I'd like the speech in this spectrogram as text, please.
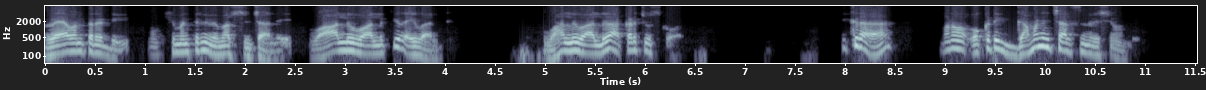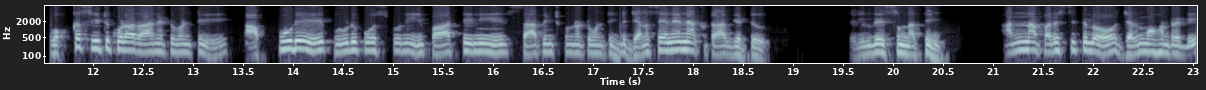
రేవంత్ రెడ్డి ముఖ్యమంత్రిని విమర్శించాలి. వాళ్ళు వాళ్ళకి రైవాలిటీ. వాళ్ళు వాళ్ళు అక్కడ చూసుకోవాలి. ఇక్కడ మనం ఒకటి గమనించాల్సిన విషయం ఉంది. ఒక్క సీటు కూడా రానటువంటి అప్పుడే పురుడు పోసుకుని పార్టీని స్థాపించుకున్నటువంటి జనసేనే నాకు టార్గెట్. తెలుగుదేశం నథింగ్. అన్న పరిస్థితిలో జగన్మోహన్ రెడ్డి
